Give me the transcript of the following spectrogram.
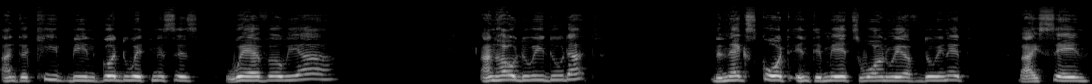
and to keep being good witnesses wherever we are. And how do we do that? The next quote intimates one way of doing it by saying,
